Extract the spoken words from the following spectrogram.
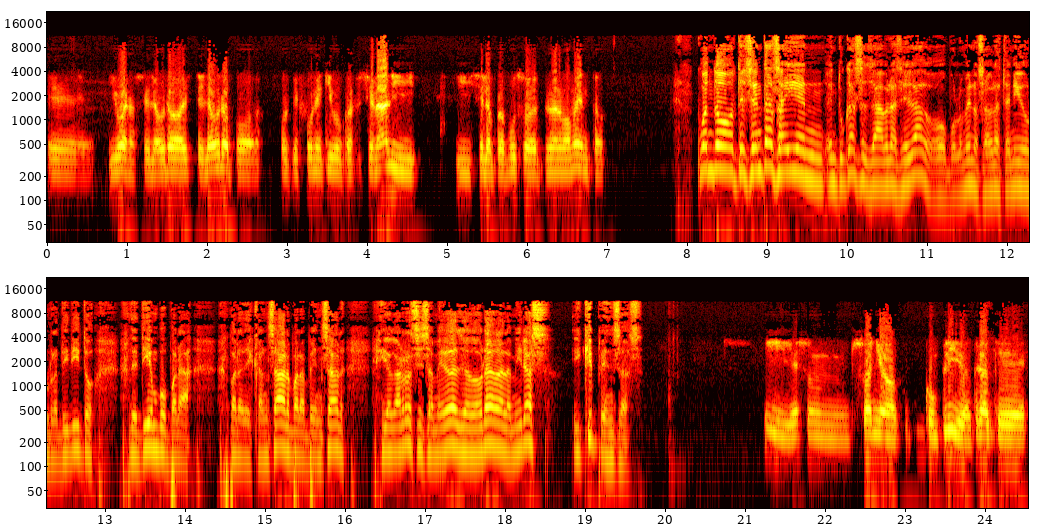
eh, y bueno, se logró este logro por porque fue un equipo profesional y, y se lo propuso desde el primer momento. Cuando te sentás ahí en, en, tu casa ya habrás llegado, o por lo menos habrás tenido un ratitito de tiempo para, para descansar, para pensar, y agarrás esa medalla dorada, la mirás, ¿y qué pensás? Y es un sueño cumplido, creo que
